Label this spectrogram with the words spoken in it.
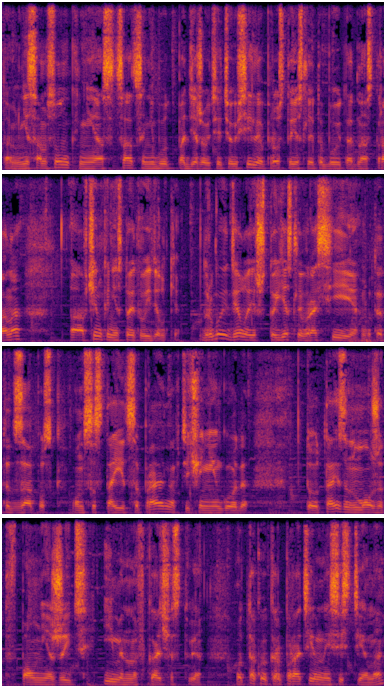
Там ни Samsung, ни ассоциация не будут поддерживать эти усилия, просто если это будет одна страна, а овчинка не стоит выделки. Другое дело, что если в России вот этот запуск, он состоится правильно в течение года, то Тайзен может вполне жить именно в качестве вот такой корпоративной системы,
